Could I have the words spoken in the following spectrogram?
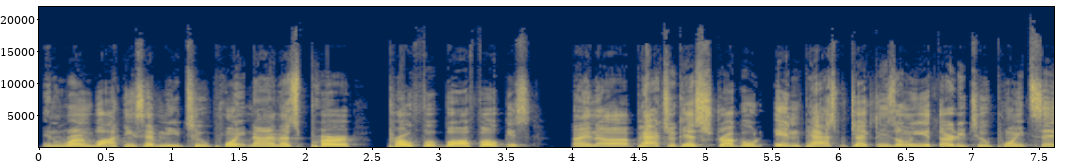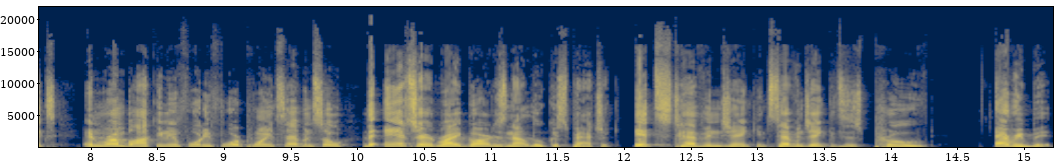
in run blocking, 72.9. That's per pro football focus. And uh, Patrick has struggled in pass protection. He's only a 32.6 and run blocking in 44.7. So the answer at right guard is not Lucas Patrick. It's Teven Jenkins. Teven Jenkins has proved every bit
